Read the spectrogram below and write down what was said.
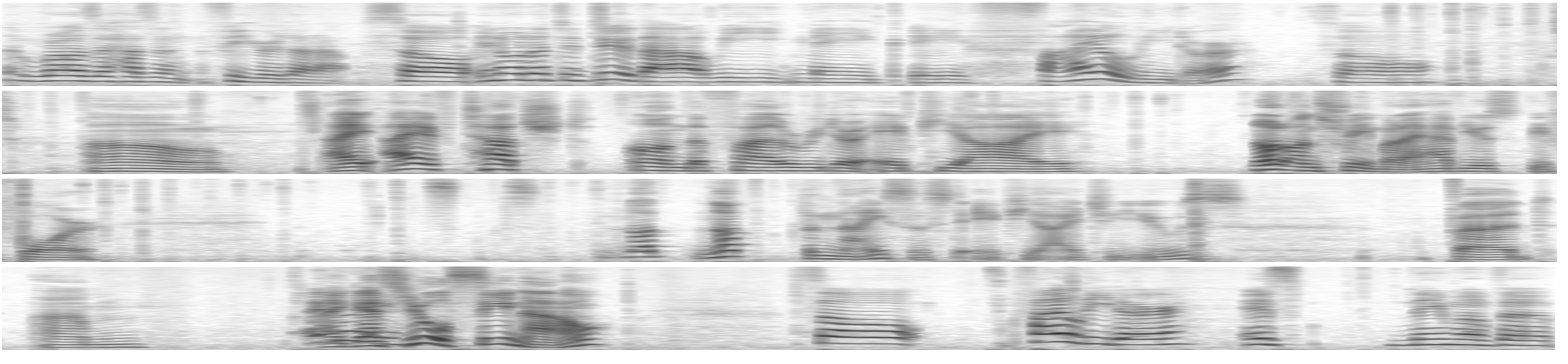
the browser hasn't figured that out. So in order to do that, we make a file leader. So Oh, I, I have touched on the file reader API, not on stream, but I have used before. It's, it's not not the nicest API to use, but um, I guess you'll see now. So file leader is name of the,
